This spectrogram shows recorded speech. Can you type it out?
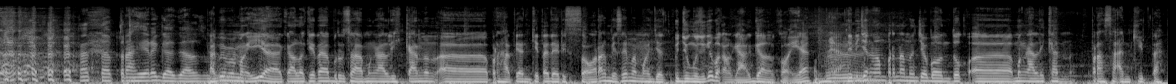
Tetap terakhirnya gagal semua. Tapi memang iya, kalau kita berusaha mengalihkan eh, perhatian kita dari seseorang, biasanya memang ujung-ujungnya bakal gagal kok ya. Jadi jangan pernah mencoba untuk eh, mengalihkan perasaan kita.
